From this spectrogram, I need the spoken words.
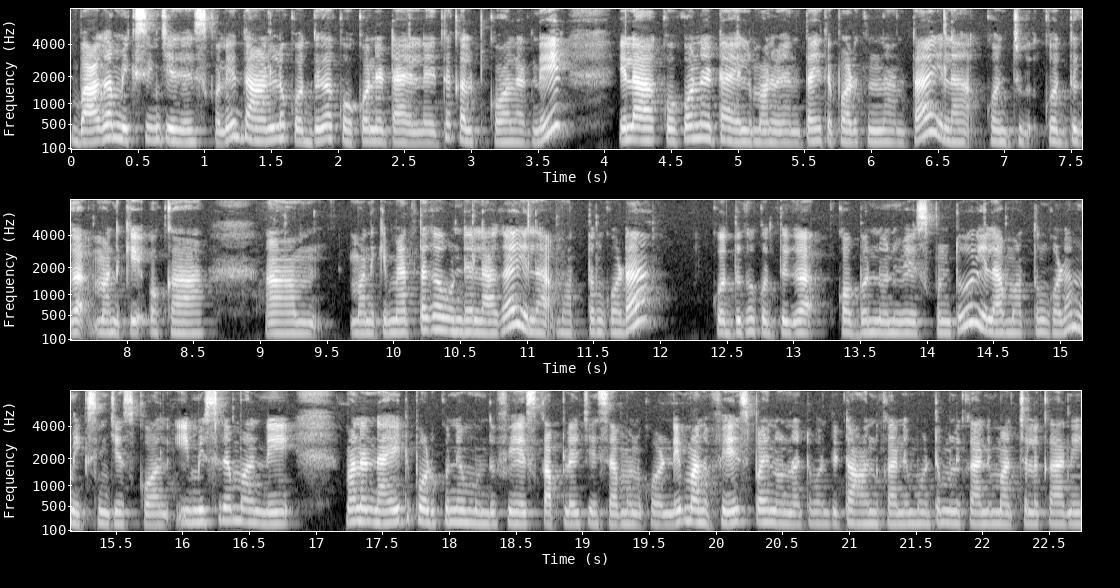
బాగా మిక్సింగ్ చేసేసుకొని దానిలో కొద్దిగా కోకోనట్ ఆయిల్ని అయితే కలుపుకోవాలండి. ఇలా కోకోనట్ ఆయిల్ మనం ఎంత అయితే పడుతుందో అంత ఇలా కొంచెం కొద్దిగా మనకి ఒక మనకి మెత్తగా ఉండేలాగా ఇలా మొత్తం కూడా కొద్దిగా కొద్దిగా కొబ్బరి నూనె వేసుకుంటూ ఇలా మొత్తం కూడా మిక్సింగ్ చేసుకోవాలి. ఈ మిశ్రమాన్ని మనం నైట్ పడుకునే ముందు ఫేస్కి అప్లై చేసామనుకోండి మన ఫేస్ పైన ఉన్నటువంటి టాన్ కానీ మొటిములు కానీ మచ్చలు కానీ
